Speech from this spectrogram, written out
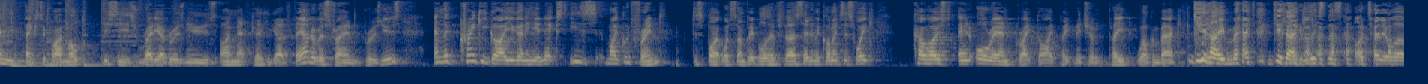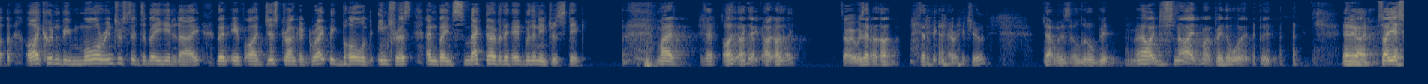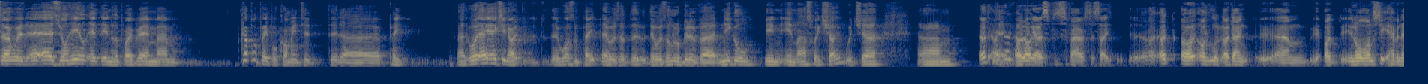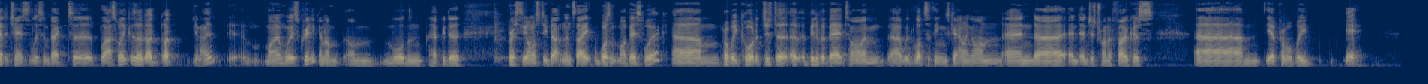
And thanks to Cryer Malt, this is Radio Brews News. I'm Matt Kirkegaard, founder of Australian Brews News. And the cranky guy you're going to hear next is my good friend, despite what some people have uh, said in the comments this week, co-host and all-round great guy, Pete Mitcham. Pete, welcome back. G'day, Matt. G'day, listeners. I tell you what, I couldn't be more interested to be here today than if I'd just drunk a great big bowl of interest and been smacked over the head with an interest stick. Mate, is that, I, I think, I, I, sorry, was that, uh, is that a bit caricatured? that was a little bit, well, snide might be the word, but anyway. So yes, so as you'll hear at the end of the program, um, a couple of people commented that uh, Pete. Uh, well, actually, no, there wasn't Pete. There was a there was a little bit of uh, niggle in, in last week's show, which. Uh, um, I, I don't yeah, go as far as to say. I, I, I, look, I don't. Um, in all honesty, I haven't had a chance to listen back to last week because I, you know, my own worst critic, and I'm I'm more than happy to press the honesty button and say it wasn't my best work. Um, probably caught it just a, a, bit of a bad time uh, with lots of things going on and, uh, and and just trying to focus. Um, yeah, probably yeah,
